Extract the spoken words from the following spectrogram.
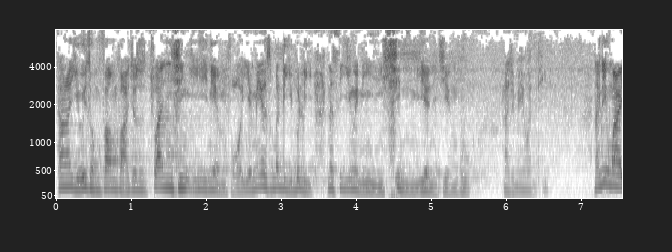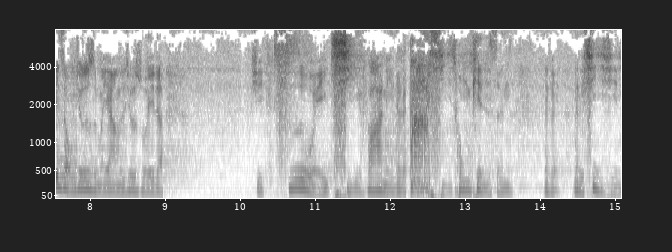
当然有一种方法就是专心一意念佛，也没有什么理不理，那是因为你已经信念坚固，那就没问题。那另外一种就是什么样子？就是所谓的去思维启发你那个大喜冲遍身，那个那个信心，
